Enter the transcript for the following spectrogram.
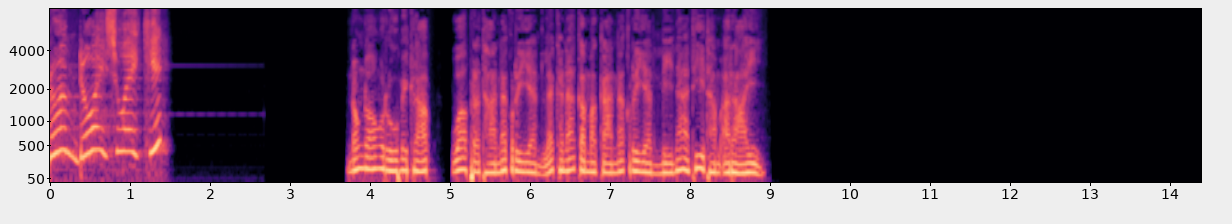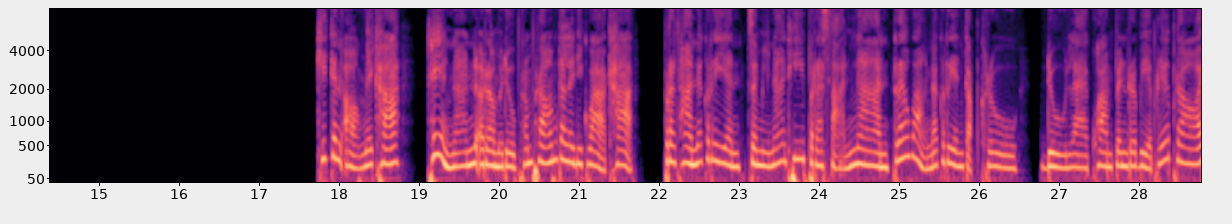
ร่วมด้วยช่วยคิด น้องๆรู้ไหมครับ ว่าประธานนักเรียนและคณะกรรมการนักเรียนมีหน้าที่ทำอะไร คิดกันออกไหมคะ ถ้าอย่างนั้นเรามาดูพร้อม ๆ กันเลยดีกว่าค่ะ ประธานนักเรียนจะมีหน้าที่ประสานงานระหว่างนักเรียนกับครู ดูแลความเป็นระเบียบเรียบร้อย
